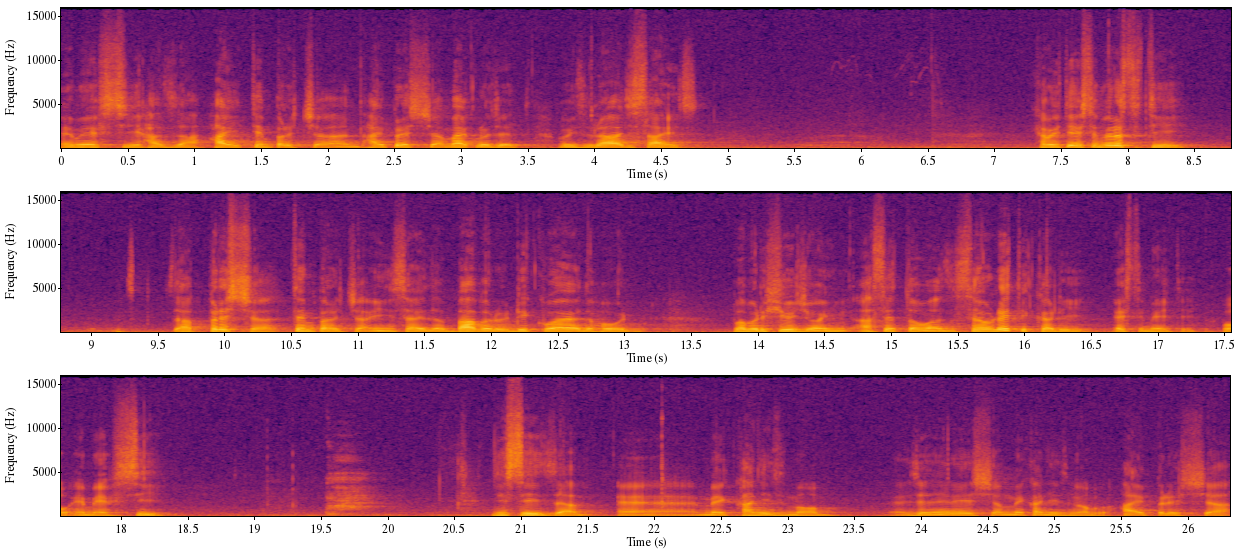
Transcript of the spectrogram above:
MFC has a high temperature and high pressure microjet with large size. Cavitation velocity, the pressure temperature inside the bubble required for bubble fusion in acetone was theoretically estimated for MFC. This is the uh, mechanism of generation mechanism of high pressure,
